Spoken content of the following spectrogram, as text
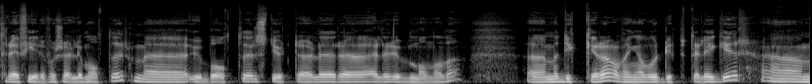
tre-fire forskjellige måter, med ubåter, styrte eller, eller ubemannede. Eh, med dykkere, avhengig av hvor dypt det ligger. Eh,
